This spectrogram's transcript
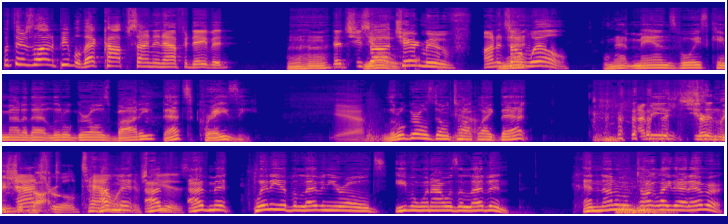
But there's a lot of people. That cop signed an affidavit Uh-huh. that she saw Yo, a chair move on its that- own will. When that man's voice came out of that little girl's body, that's crazy. Yeah. Little girls don't talk like that. I mean, she's a certainly should not. natural I've talent met, if she I've, is. I've met plenty of 11 year olds, even when I was 11, and none of them talk like that ever.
